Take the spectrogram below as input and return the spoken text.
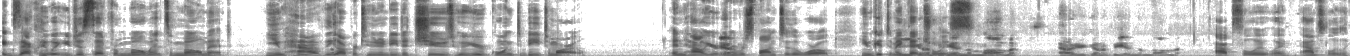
exactly what you just said from moment to moment you have the opportunity to choose who you're going to be tomorrow and how you're yeah. going to respond to the world. You get to make that choice. in the moment. How you're going to be in the moment. Absolutely, absolutely.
